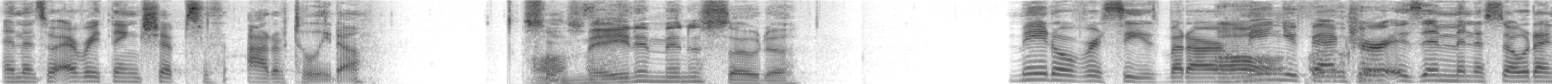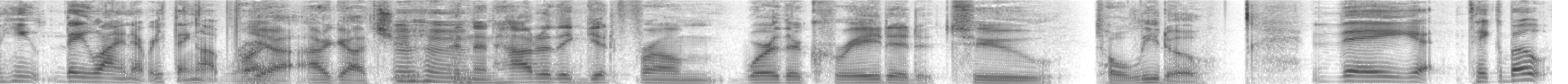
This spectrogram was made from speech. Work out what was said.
and then so everything ships out of Toledo, So made in Minnesota. Made overseas. But our Oh, manufacturer okay. is in Minnesota, and he they line everything up. for Yeah, I got you. Mm-hmm. And then how do they get from where they're created to Toledo? They take a boat.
